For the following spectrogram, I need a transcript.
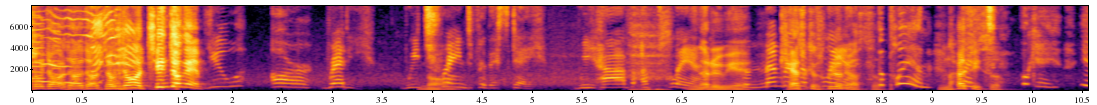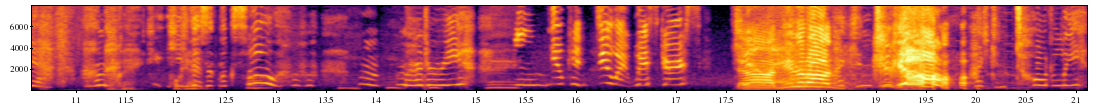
to me. 저저저저 정정아 진정해. You are ready. We No. trained for this day. We have a plan. 이날을 위해 Remember 계속해서 the plan. 훈련해 왔어. plan. 넌 할 수 Right. 있어. Okay, yeah. Um, Okay, he, he okay. doesn't look so m- murdery. You can do it, Whiskers. 자 do 죽여. I can totally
